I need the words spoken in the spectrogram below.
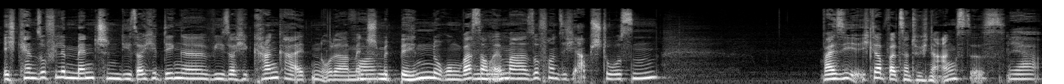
ich kenne so viele Menschen, die solche Dinge wie solche Krankheiten oder Menschen mit Behinderung, was Mhm. auch immer, so von sich abstoßen. weil sie, ich glaube, weil es natürlich eine Angst ist. Ja.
